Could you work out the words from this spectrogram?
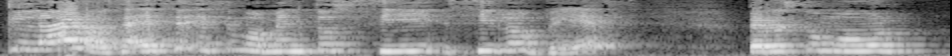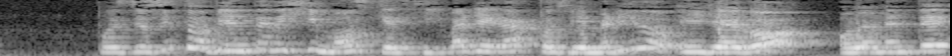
claro, o sea, ese, ese momento sí, sí lo ves, pero es como un, pues Diosito, bien te dijimos que si iba a llegar, pues bienvenido. Y llegó, obviamente,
